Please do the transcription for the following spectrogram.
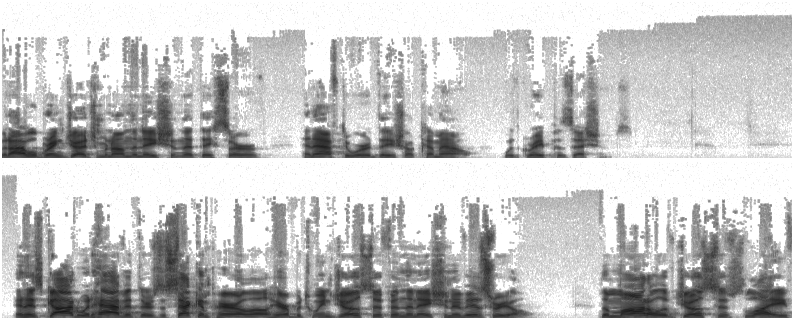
But I will bring judgment on the nation that they serve, and afterward they shall come out with great possessions. And as God would have it, there's a second parallel here between Joseph and the nation of Israel. The model of Joseph's life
